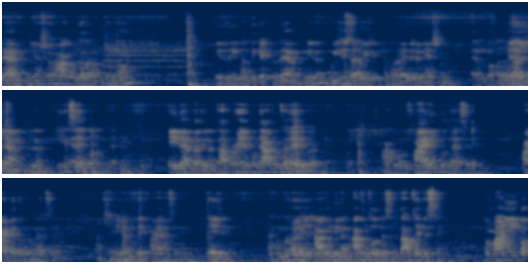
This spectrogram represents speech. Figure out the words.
ল্যাম্প নিয়ে আসো আগুন জ্বালানোর জন্য। এই যে এখান থেকে একটা ল্যাম্প নিলাম। ওই যে স্যার ওই যে। ধরো এই নিয়ে আসলাম। ল্যাম্প দিলাম ঠিক আছে? এই ল্যাম্পটা দিলাম। তারপরে এর মধ্যে আগুন জ্বালিয়ে দেবো। আগুন ফায়ারিং কোথায় আছে? ফায়ারটা কোথায় আছে? আচ্ছা এটার মধ্যে ফায়ার আছে। এই যে এখন ধরো এই আগুন দিলাম আগুন জ্বলতেছে তাপ যাইতেছে। তো পানি কত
